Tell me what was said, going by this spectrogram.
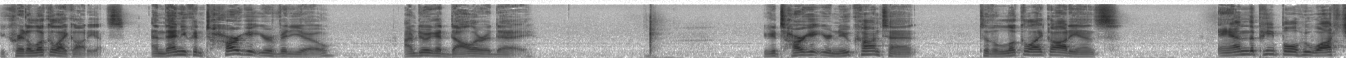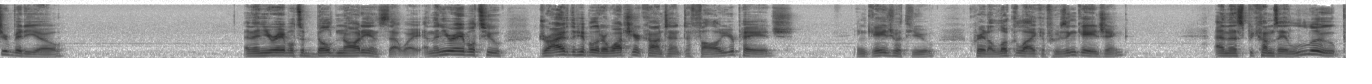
You create a lookalike audience. And then you can target your video. I'm doing a dollar a day. You can target your new content to the lookalike audience and the people who watched your video. And then you're able to build an audience that way. And then you're able to drive the people that are watching your content to follow your page engage with you, create a lookalike of who's engaging, and this becomes a loop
